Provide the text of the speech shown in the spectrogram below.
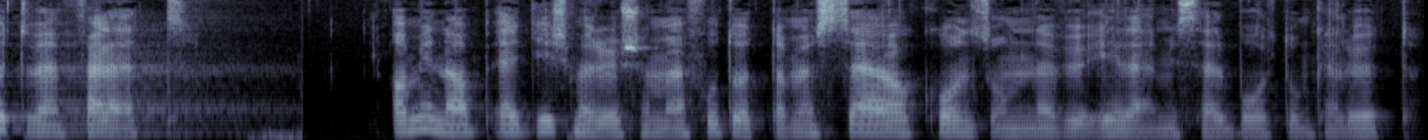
50 felett. A minap egy ismerősömmel futottam össze a Konzum nevű élelmiszerboltunk előtt.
